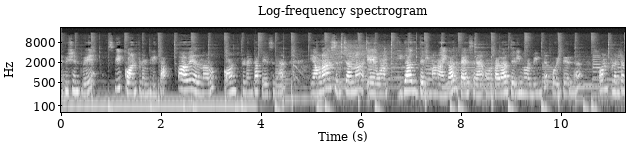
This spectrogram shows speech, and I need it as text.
efficient way speak confidently தப்பாகவே இருந்தாலும் கான்ஃபிடென்ட்டாக பேசுங்க. எவனாலும் சிரிச்சான்னா ஏ உனக்கு இதாவது தெரியுமா? நான் இதாவது பேசுகிறேன் உனக்கு அதாவது தெரியுமா? அப்படின்ட்டு போயிட்டே இருங்க. கான்ஃபிடென்ட்டாக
